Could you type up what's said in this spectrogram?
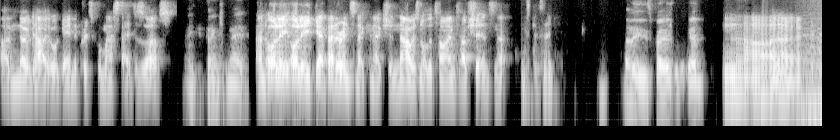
I have no doubt it will gain the critical mass that it deserves. Thank you, thank you, mate. And Ollie, Ollie, get better internet connection. Now is not the time to have shit internet. I think he's frozen again. No, no.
